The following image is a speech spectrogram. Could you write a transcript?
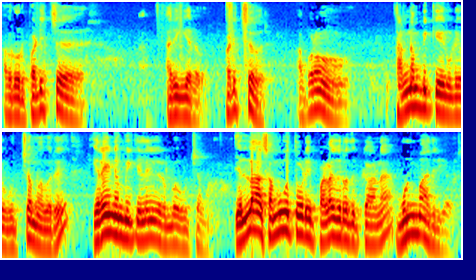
அவர் ஒரு படித்த அறிஞர் அவர் படித்தவர் அப்புறம் தன்னம்பிக்கையினுடைய உச்சம் அவர் இறை நம்பிக்கையிலையும் ரொம்ப உச்சமானவர். எல்லா சமூகத்தோடைய பழகுறதுக்கான முன்மாதிரி அவர்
